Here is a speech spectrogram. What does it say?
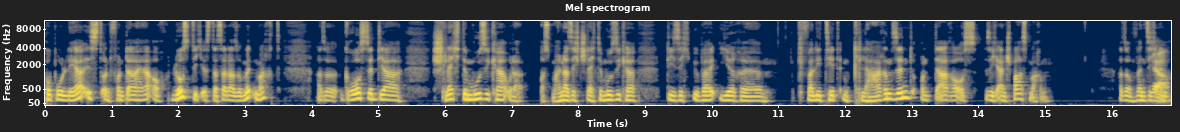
populär ist und von daher auch lustig ist, dass er da so mitmacht. Also groß sind ja schlechte Musiker oder aus meiner Sicht schlechte Musiker, die sich über ihre Qualität im Klaren sind und daraus sich einen Spaß machen. Also wenn sich ja. ein,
